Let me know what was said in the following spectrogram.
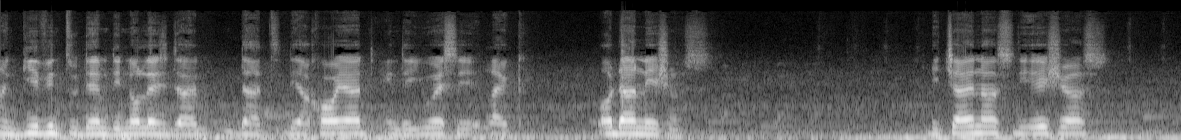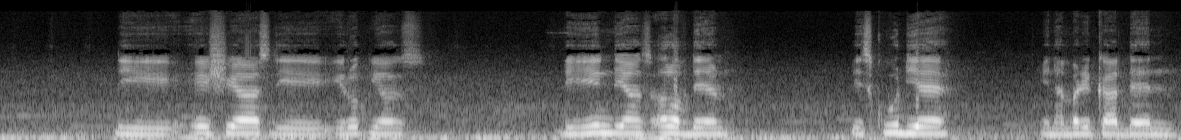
and giving to them the knowledge that that they acquired in the USA like other nations. The Chinas the Asians the Asians the Europeans the Indians all of them they schooled here in America then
